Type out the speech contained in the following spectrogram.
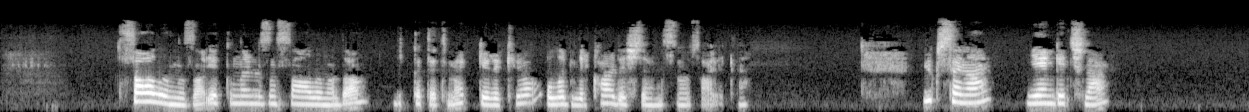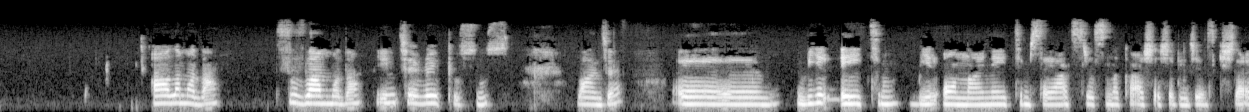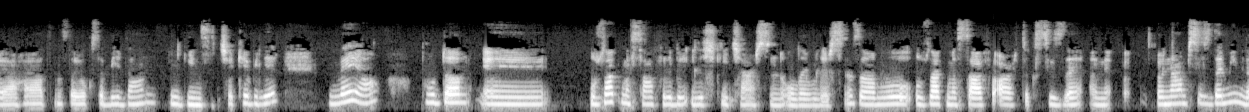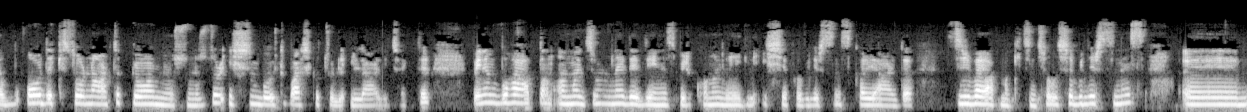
Sağlığınıza, yakınlarınızın sağlığına da dikkat etmek gerekiyor olabilir. Kardeşlerinizin özellikle. Yükselen yengeçler ağlamadan, sızlanmadan yeni çevre yapıyorsunuz bence. Ee, bir eğitim, bir online eğitim seyahat sırasında karşılaşabileceğiniz kişiler eğer hayatınızda yoksa birden ilginizi çekebilir veya burada e, uzak mesafeli bir ilişki içerisinde olabilirsiniz ama bu uzak mesafe artık size hani önemsiz demeyeyim de oradaki sorunu artık görmüyorsunuzdur. İşin boyutu başka türlü ilerleyecektir. Benim bu hayattan amacım ne dediğiniz bir konuyla ilgili iş yapabilirsiniz kariyerde. Zirve yapmak için çalışabilirsiniz. Ee,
